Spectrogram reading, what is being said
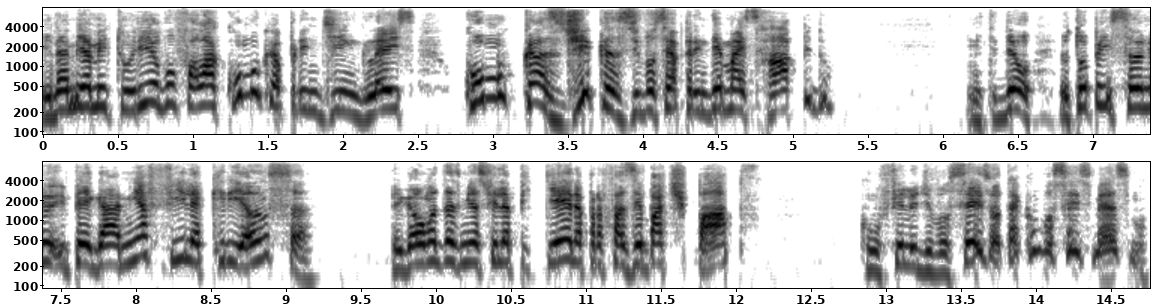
E na minha mentoria eu vou falar como que eu aprendi inglês, como com as dicas de você aprender mais rápido. Entendeu? Eu estou pensando em pegar a minha filha, criança, pegar uma das minhas filhas pequenas para fazer bate-papo com o filho de vocês ou até com vocês mesmo.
